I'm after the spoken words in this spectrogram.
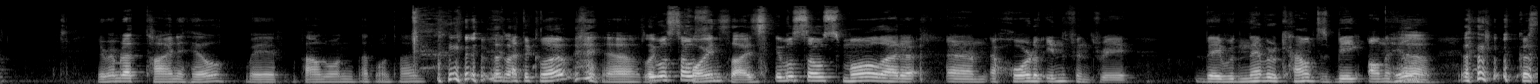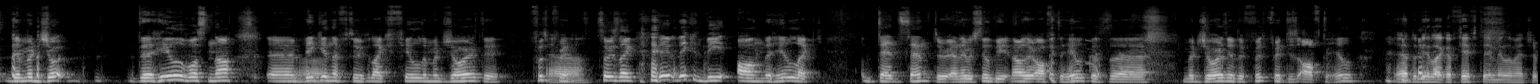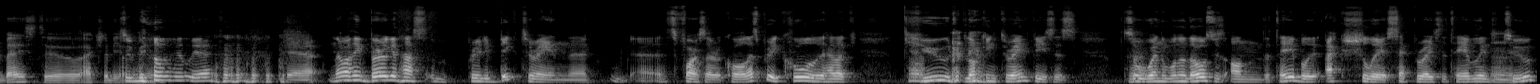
You remember that tiny hill we found one at one time? At the club, yeah, it was, like was so coin size. it was so small that a um, a horde of infantry they would never count as being on a hill Yeah. because the major the hill was not uh, big enough to like fill the majority footprint. Yeah. So it's like they, they could be on the hill like dead center and they would still be no they're off the hill because the majority of the footprint is off the hill. You had to be like a 50 millimeter base to actually be to on be the hill. on hill, yeah. yeah. No, I think Bergen has pretty big terrain, uh, uh, as far as I recall. That's pretty cool. They have like Yeah. huge blocking terrain pieces. So Yeah. when one of those is on the table, it actually separates the table into Mm. two.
